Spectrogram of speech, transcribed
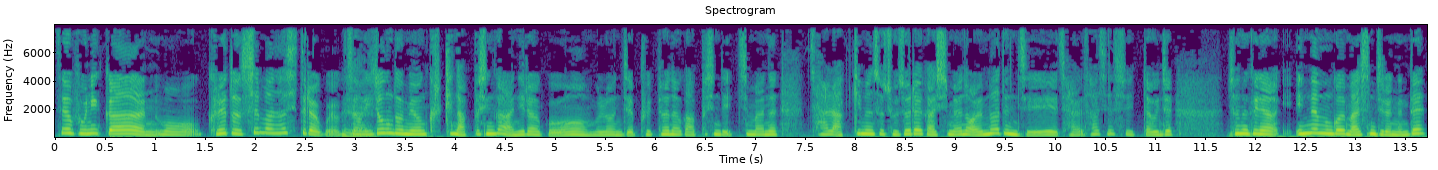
제가 보니까 뭐 그래도 쓸만 하시더라고요. 그래서 네. 이 정도면 그렇게 나쁘신 거 아니라고 물론 이제 불편하고 아프신 데 있지만은 잘 아끼면서 조절해 가시면 얼마든지 잘 사실 수 있다고 이제 저는 그냥 있는 걸 말씀드렸는데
